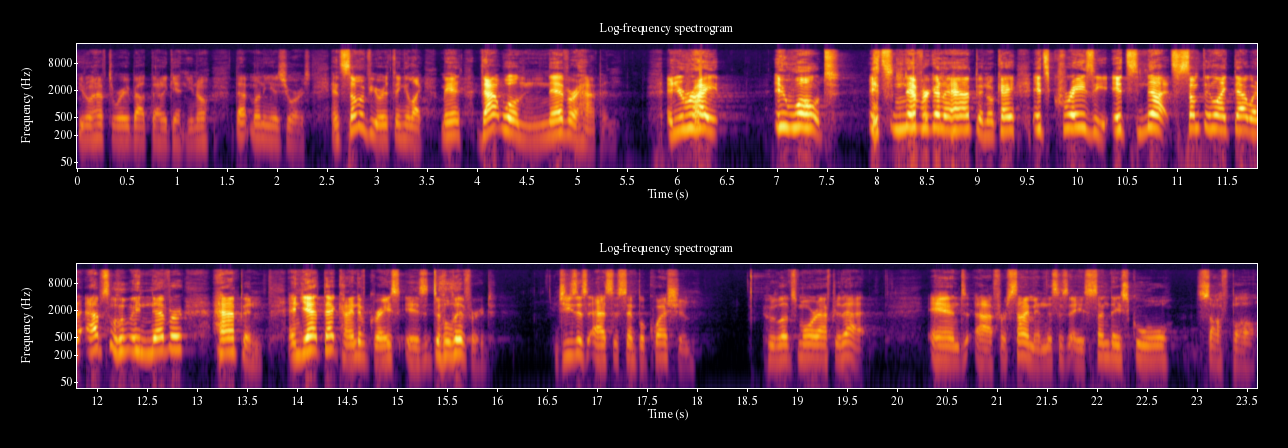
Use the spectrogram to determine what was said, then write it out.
you don't have to worry about that again. You know, that money is yours. And some of you are thinking, like, man, that will never happen. And you're right, it won't. It's never going to happen, okay? It's crazy. It's nuts. Something like that would absolutely never happen. And yet, that kind of grace is delivered. Jesus asks a simple question Who loves more after that? And uh, for Simon, this is a Sunday school softball.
